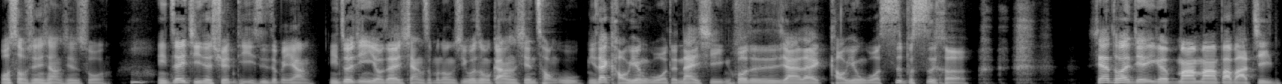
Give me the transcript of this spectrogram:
我首先想先说，你这一集的选题是怎么样？你最近有在想什么东西？为什么刚刚先宠物？你在考验我的耐心，或者是现在在考验我适不适合？现在突然间一个妈妈爸爸经，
